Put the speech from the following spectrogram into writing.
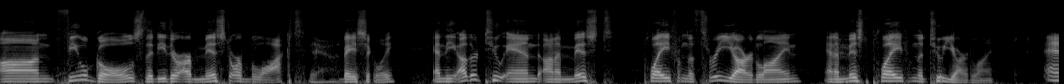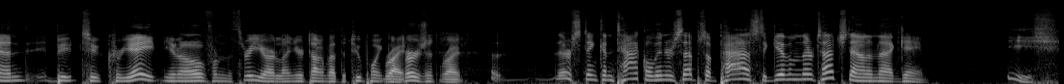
on field goals that either are missed or blocked, Yeah. basically, and the other two end on a missed play from the three yard line and a missed play from the two yard line. And be, to create, you know, from the three yard line, you're talking about the two point Right, conversion. right. Uh, their stinking tackle intercepts a pass to give them their touchdown in that game. Yeesh.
